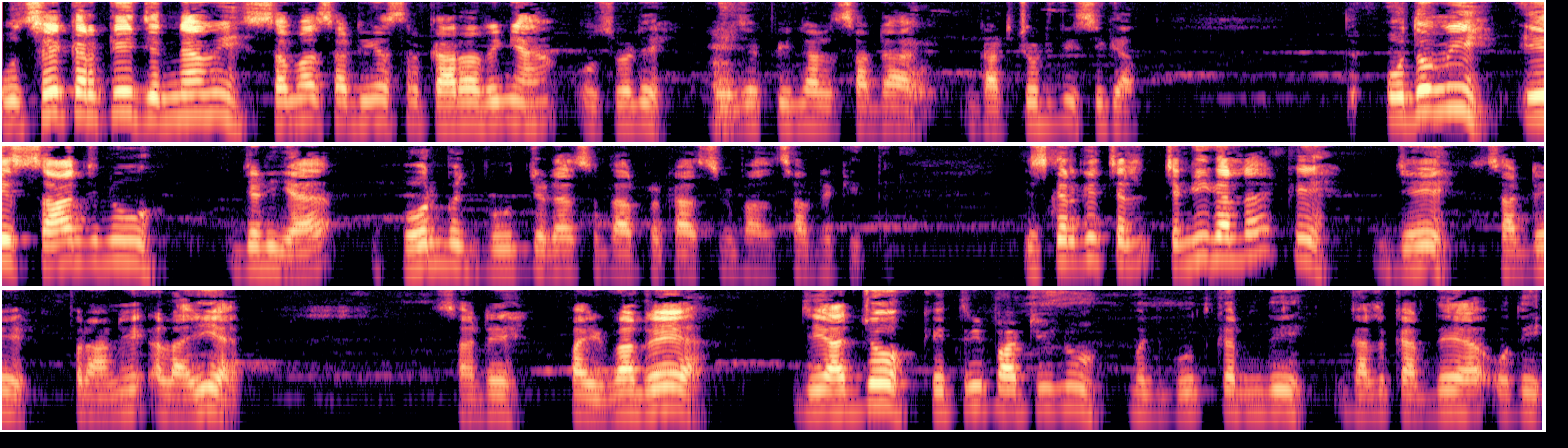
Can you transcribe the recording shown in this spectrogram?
ਉਸੇ ਕਰਕੇ ਜਿੰਨਾ ਵੀ ਸਮਾਂ ਸਾਡੀਆਂ ਸਰਕਾਰਾਂ ਰਹੀਆਂ, ਉਸ ਵੇਲੇ ਬੀਜੇਪੀ ਨਾਲ ਸਾਡਾ ਗੱਠਜੋੜ ਵੀ ਸੀਗਾ। ਤੇ ਉਦੋਂ ਵੀ ਇਹ ਸਾਂਝ ਨੂੰ ਜਿਹੜੀ ਹੈ ਹੋਰ ਮਜ਼ਬੂਤ ਜਿਹੜਾ ਸਰਦਾਰ ਪ੍ਰਕਾਸ਼ ਸਿੰਘ ਬਾਦਲ ਸਾਹਿਬ ਨੇ ਕੀਤਾ। ਇਸ ਕਰਕੇ ਚਲ- ਚੰਗੀ ਗੱਲ ਹੈ ਕਿ ਜੇ ਸਾਡੇ ਪੁਰਾਣੇ ਅਲਾਈ ਹੈ ਸਾਡੇ ਭਾਈਵਾਲ ਰਹੇ ਆ, ਜੇ ਅੱਜ ਉਹ ਖੇਤਰੀ ਪਾਰਟੀ ਨੂੰ ਮਜ਼ਬੂਤ ਕਰਨ ਦੀ ਗੱਲ ਕਰਦੇ ਆ, ਉਹਦੀ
